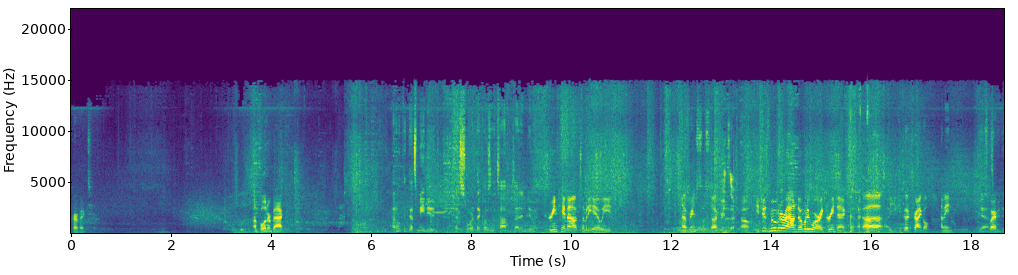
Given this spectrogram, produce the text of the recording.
Perfect. I'm pulling her back. I don't think that's me, dude. That sword that goes on the top, because I didn't do it. Green came out. Somebody AOE'd. No, green's still stuck. Green's there. Oh, he's just moving around. Nobody worry. Green next. Uh, you can go to triangle. I mean, Yeah, Square. that's what we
